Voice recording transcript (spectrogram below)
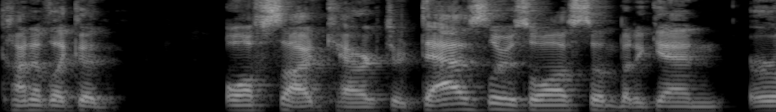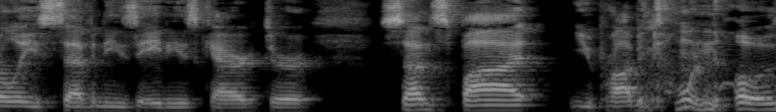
kind of like a offside character. Dazzler's awesome, but again, early 70s, 80s character. Sunspot, you probably don't know.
